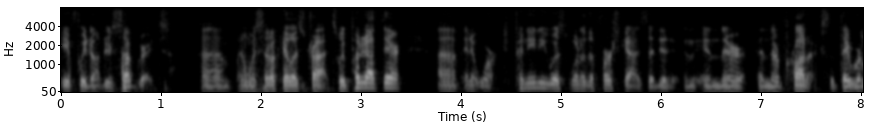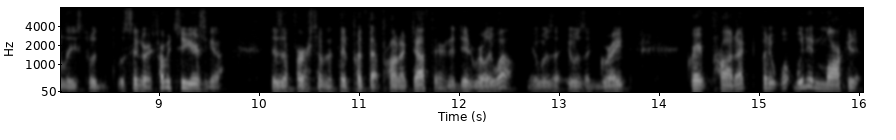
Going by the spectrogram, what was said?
if we don't do subgrades." Um, and we said, "Okay, let's try it." So we put it out there, um, and it worked. Panini was one of the first guys that did it in, in their in their products that they released with with grades. Probably two years ago is the first time that they put that product out there, and it did really well. It was a, it was a great great product, but it, we didn't market it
